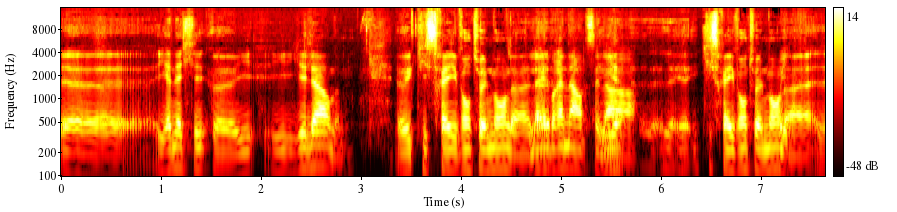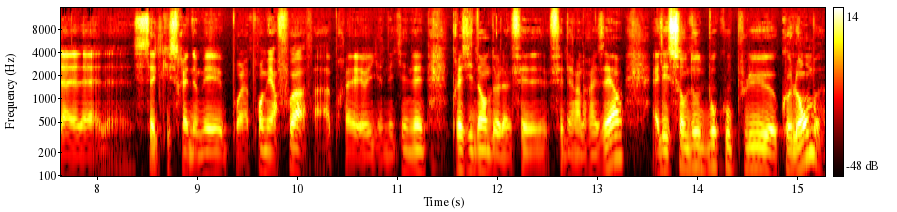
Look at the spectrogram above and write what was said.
Yannick Yellard euh, qui serait éventuellement la, la, c'est la, qui serait éventuellement celle qui serait nommée pour la première fois, enfin, après Yannick Yellen, présidente de la Fédérale Réserve. Elle est sans doute beaucoup plus euh, colombe.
